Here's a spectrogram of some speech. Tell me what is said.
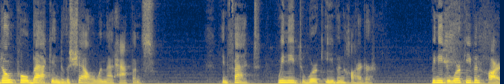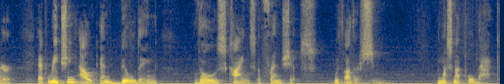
Don't pull back into the shell when that happens. In fact, we need to work even harder. We need to work even harder at reaching out and building those kinds of friendships with others. We must not pull back,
